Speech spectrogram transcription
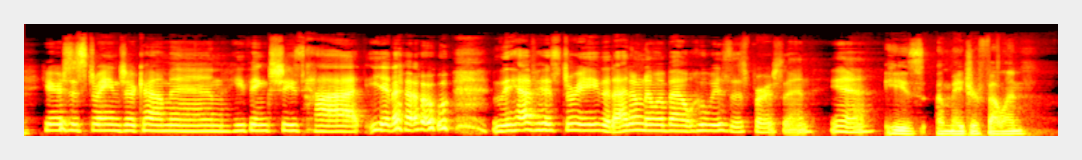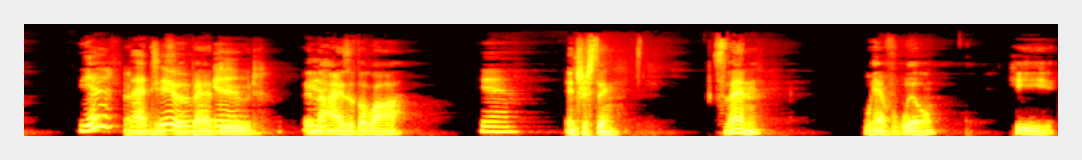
"Here's a stranger coming. He thinks she's hot. You know, they have history that I don't know about. Who is this person? Yeah, he's a major felon. yeah, I that mean, too. Bad yeah. dude in the eyes of the law. Yeah, Interesting. So then we have Will. He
